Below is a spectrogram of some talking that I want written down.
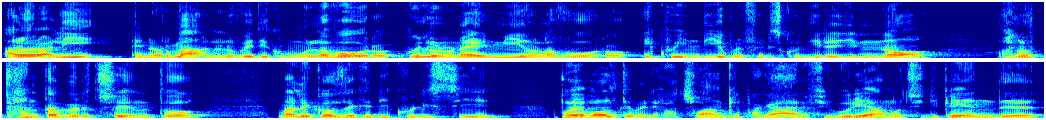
Allora lì è normale, lo vedi come un lavoro, quello non è il mio lavoro. E quindi io preferisco dire di no all'80%, ma le cose che dico di sì, poi a volte me le faccio anche pagare, figuriamoci, dipende,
